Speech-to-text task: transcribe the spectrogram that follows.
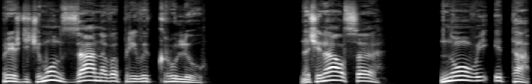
прежде чем он заново привык к рулю. Начинался новый этап,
